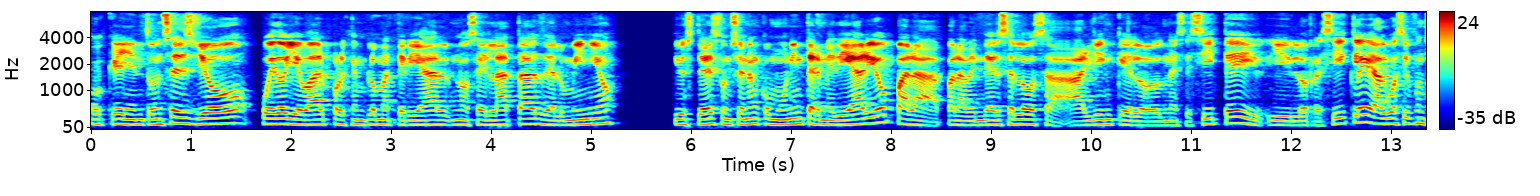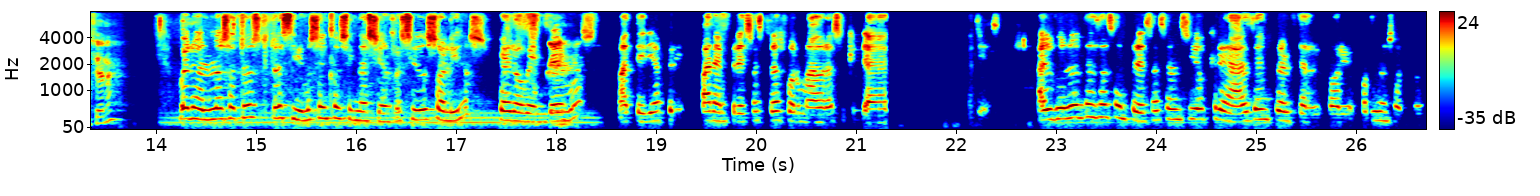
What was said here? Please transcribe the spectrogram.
Ok, entonces yo puedo llevar, por ejemplo, material, no sé, latas de aluminio y ustedes funcionan como un intermediario para, para vendérselos a alguien que los necesite y, y los recicle, ¿algo así funciona? Bueno, nosotros recibimos en consignación residuos sólidos, pero vendemos materia para empresas transformadoras y creativas algunas de esas empresas han sido creadas dentro del territorio por nosotros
